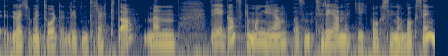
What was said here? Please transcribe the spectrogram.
jeg vet ikke om jeg tålte en liten trøkk da, men det er ganske mange jenter som trener kickboksing og boksing.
